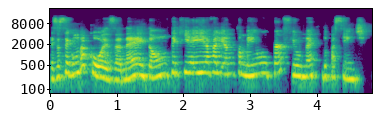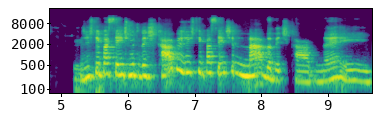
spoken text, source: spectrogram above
essa segunda coisa, né? Então tem que ir avaliando também o perfil, né, do paciente. Sim. A gente tem paciente muito dedicado e a gente tem paciente nada dedicado, né? E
